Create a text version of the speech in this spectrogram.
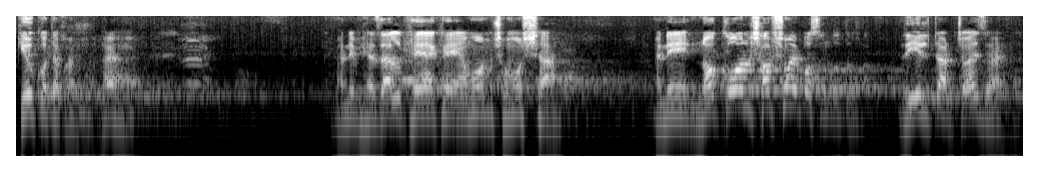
কেউ কথা কয় না? হ্যাঁ হ্যাঁ। মানে ভেজাল খেয়ে খেয়ে এমন সমস্যা। মানে নকল সবসময় পছন্দ তো। রিয়েলটার চয়েস হয় না।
